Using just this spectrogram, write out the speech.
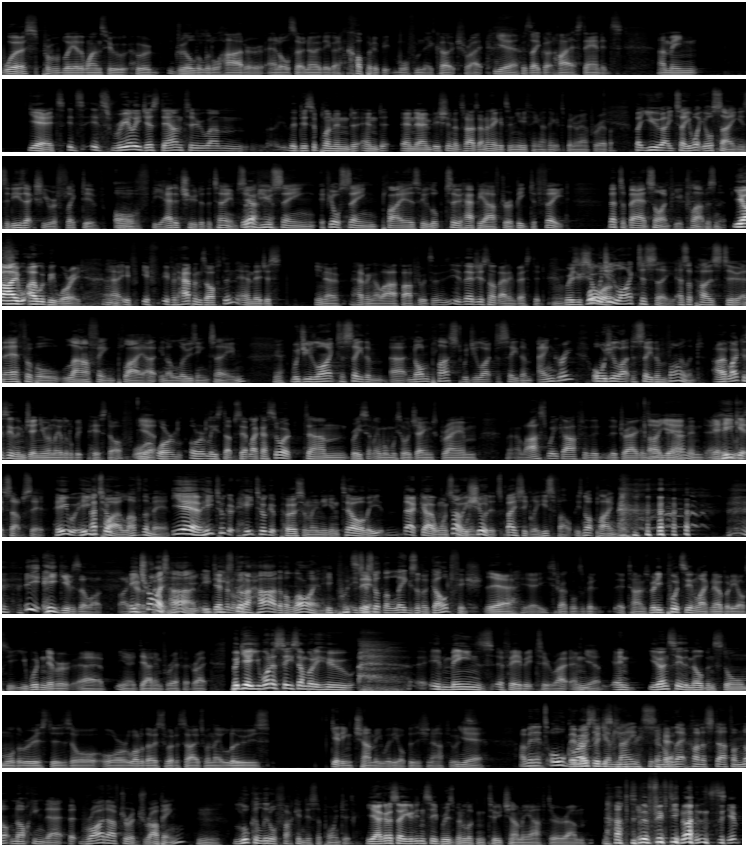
worse probably are the ones who who are drilled a little harder and also know they're going to cop it a bit more from their coach, right? Yeah. because they've got higher standards. I mean, yeah, it's it's it's really just down to um, the discipline and and and ambition of the sides. I don't think it's a new thing. I think it's been around forever. But you, so what you're saying is it is actually reflective of the attitude of the team. So Yeah, if you yeah. seeing if you're seeing players who look too happy after a big defeat, that's a bad sign for your club, isn't it? Yeah, I, I would be worried uh, Mm. if if if it happens often and they're just you know having a laugh afterwards. uh, They're just not that invested. Whereas you saw, Mm. What would you like to see as opposed to an affable, laughing player in a losing team? Yeah. Would you like to see them uh, nonplussed? Would you like to see them angry? Or would you like to see them violent? I'd like to see them genuinely a little bit pissed off, or Yeah. or, or at least upset. Like I saw it um, recently when we saw James Graham last week after the, the Dragons went down, and, and Oh, yeah, he, was- gets upset. He he That's took, why I love the man. Yeah, he took it. He took it personally, and you can tell the that guy wants. So he win. should. It's basically his fault. He's not playing well. He he gives a lot. I he tries say. hard. He, He, he has got a heart of a lion. He puts He's just got the legs of a goldfish. yeah, yeah. He struggles a bit at times, but he puts in like nobody else. You, you wouldn't ever, uh, you know, doubt him for effort, right? But yeah, you want to see somebody who it means a fair bit too, right? And Yeah. and you don't see the Melbourne Storm or the Roosters or or a lot of those sort of sides when they lose, getting chummy with the opposition afterwards. Yeah. I mean, it's all great that your mates and all that kind of stuff. I'm not knocking that, but right after a drubbing, look a little fucking disappointed. Yeah, I got to say, you didn't see Brisbane looking too chummy after um, after the 59 zip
